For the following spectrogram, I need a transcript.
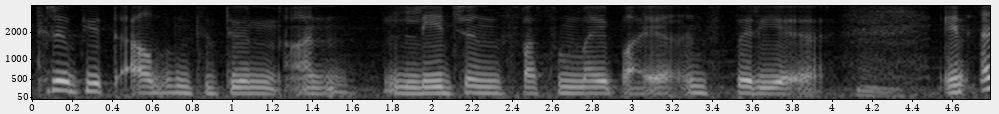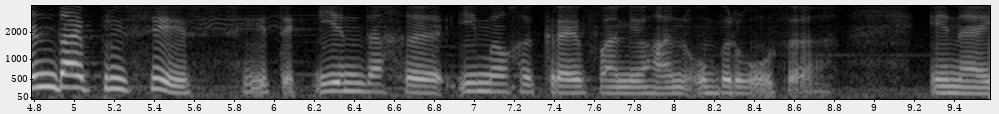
tribute album te doen aan legends wat vir my baie inspireer. Hmm. En in daai proses het ek eendag 'n e-mail gekry van Johan Oberholze en hy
